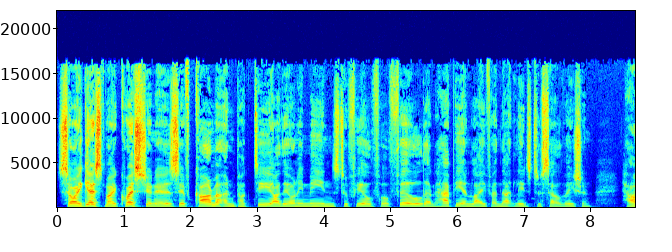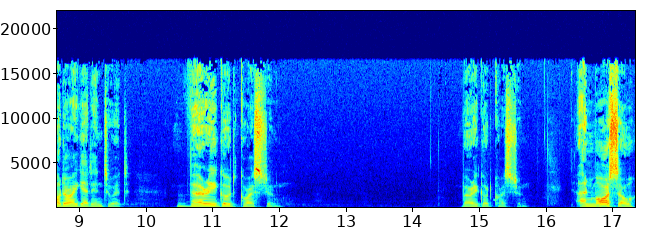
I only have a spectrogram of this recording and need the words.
So I guess my question is if karma and bhakti are the only means to feel fulfilled and happy in life and that leads to salvation, how do I get into it? Very good question. Very good question. And more so,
